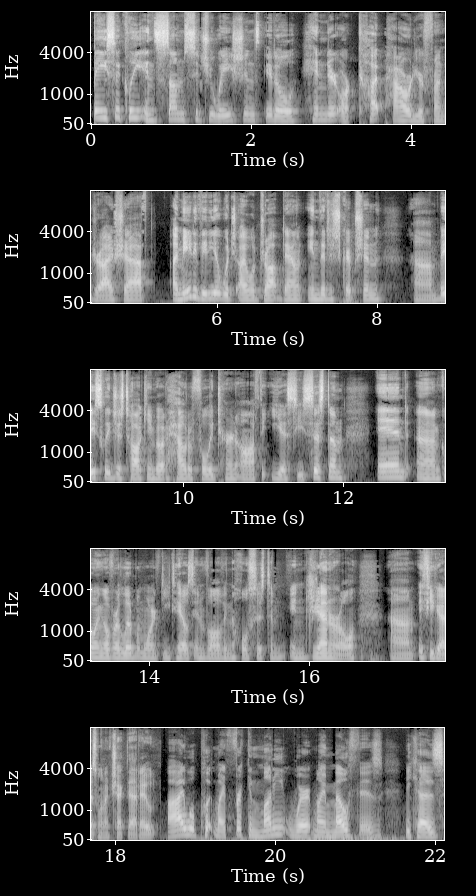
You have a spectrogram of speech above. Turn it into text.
Basically, in some situations, it'll hinder or cut power to your front drive shaft. I made a video which I will drop down in the description, um, basically just talking about how to fully turn off the ESC system and um, going over a little bit more details involving the whole system in general, um, if you guys want to check that out. I will put my freaking money where my mouth is because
